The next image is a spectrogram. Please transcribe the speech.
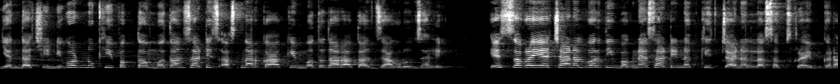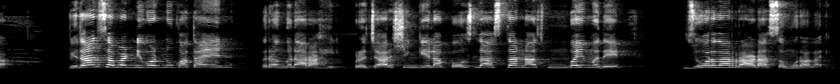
यंदाची निवडणूक ही फक्त मतांसाठीच असणार का की मतदार आता जागृत झाले? हे सगळे या चॅनलवरती बघण्यासाठी नक्कीच चॅनलला सबस्क्राईब करा. विधानसभा निवडणूक आता ऐन रंगणार आहे. प्रचार शिंगेला पोहोचला असतानाच मुंबईमध्ये जोरदार राडा समोर आलाय.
